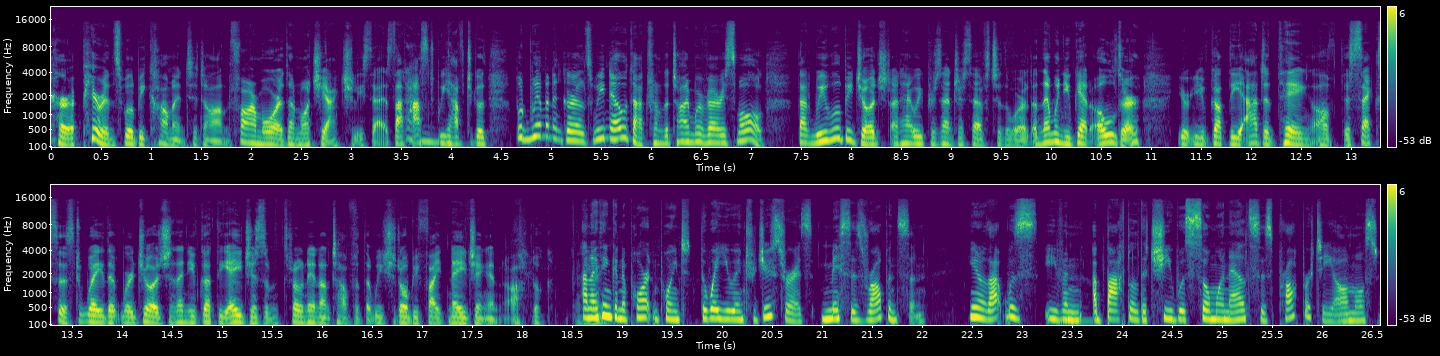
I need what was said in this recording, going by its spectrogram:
her appearance will be commented on far more than what she actually says. That has to we have to go. But women and girls, we know that from the time we're very small that we will be judged on how we present ourselves to the world. And then when you get older, you're, you've got the added thing of the sexist way that we're judged, and then you've got the ageism thrown in on top of that we should all be fighting aging. And oh, look. And I think an important point, the way you introduced her as Mrs. Robinson. You know, that was even a battle that she was someone else's property almost,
